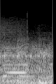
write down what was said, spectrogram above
go.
